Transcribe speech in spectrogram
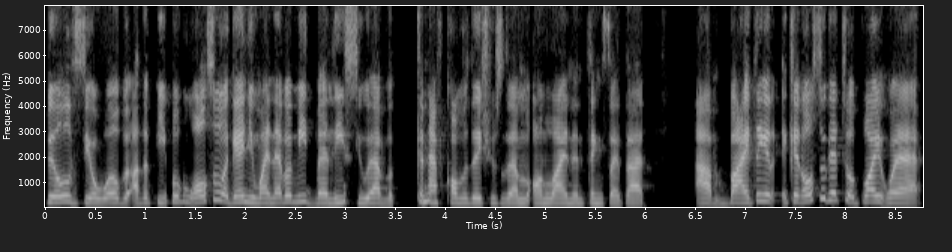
builds your world with other people who also, again, you might never meet, but at least you have can have conversations with them online and things like that. Um, but I think it can also get to a point where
